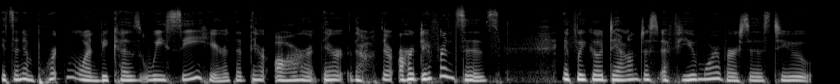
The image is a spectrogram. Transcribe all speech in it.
It's an important one because we see here that there are there, there there are differences. If we go down just a few more verses to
